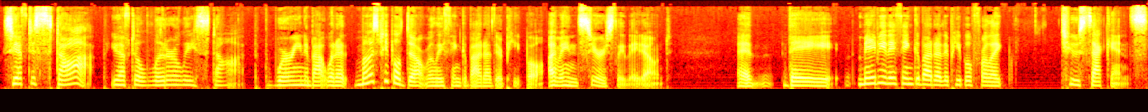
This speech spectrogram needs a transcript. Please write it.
So you have to stop. You have to literally stop worrying about what most people don't really think about other people. I mean, seriously, they don't. Uh, they maybe they think about other people for like two seconds,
